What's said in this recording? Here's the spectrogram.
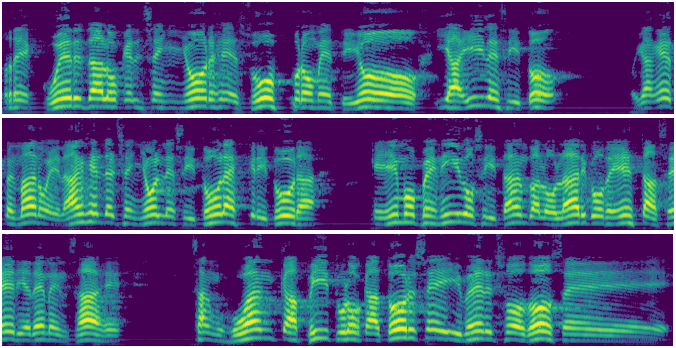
Recuerda lo que el Señor Jesús prometió y ahí le citó. Oigan esto, hermano, el ángel del Señor le citó la escritura que hemos venido citando a lo largo de esta serie de mensajes. San Juan capítulo 14 y verso 12.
